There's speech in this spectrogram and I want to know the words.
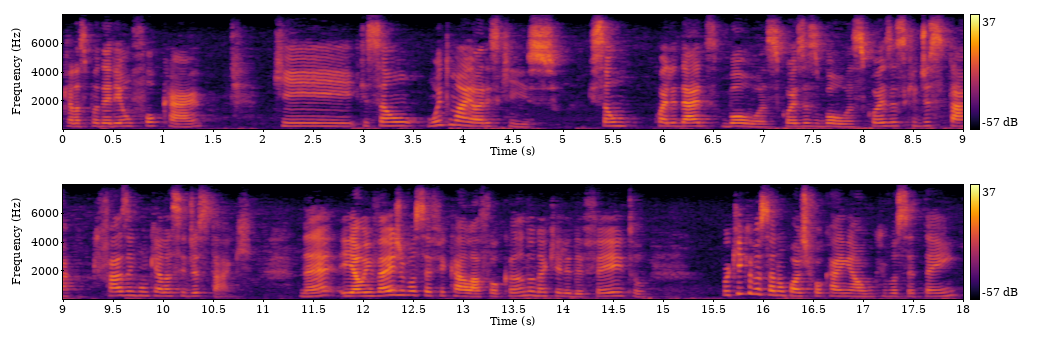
que elas poderiam focar que, que são muito maiores que isso, que são qualidades boas, coisas boas, coisas que destacam, que fazem com que ela se destaque, né? E ao invés de você ficar lá focando naquele defeito, por que, que você não pode focar em algo que você tem,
